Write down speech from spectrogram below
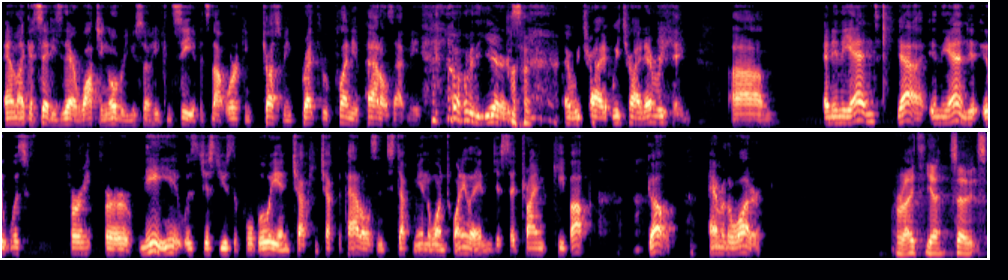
And like I said, he's there watching over you so he can see if it's not working. Trust me, Brett threw plenty of paddles at me over the years, and we tried we tried everything. Um, and in the end, yeah, in the end, it, it, was for for me. It was just use the pull buoy and Chuck. He chucked the paddles and stuck me in the 120 lane and just said, "Try and keep up, go, hammer the water." All right. Yeah. So it's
